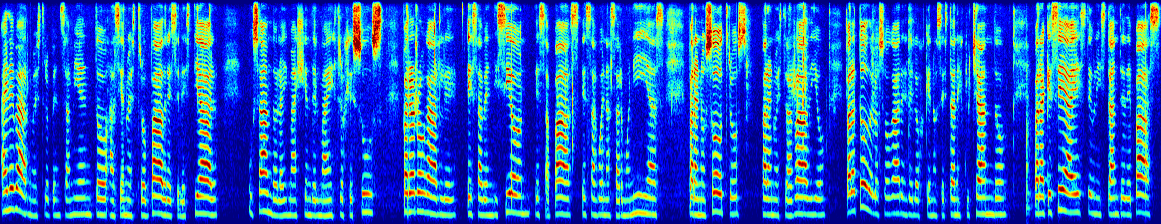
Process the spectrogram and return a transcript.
a elevar nuestro pensamiento hacia nuestro Padre Celestial, usando la imagen del Maestro Jesús para rogarle esa bendición, esa paz, esas buenas armonías para nosotros, para nuestra radio, para todos los hogares de los que nos están escuchando, para que sea este un instante de paz,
